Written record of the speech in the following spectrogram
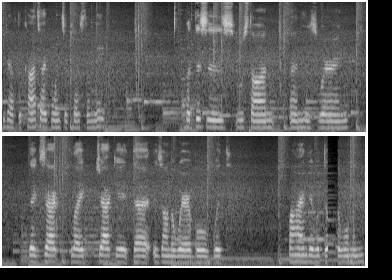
you'd have to contact one to custom make. But this is Rustan and he's wearing the exact like jacket that is on the wearable with behind it with the, the woman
